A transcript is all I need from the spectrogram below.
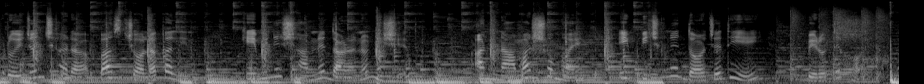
প্রয়োজন ছাড়া বাস চলাকালীন কেবিনের সামনে দাঁড়ানো নিষেধ। আর নামার সময় এই পিছনের দরজা দিয়েই বেরোতে হয়।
